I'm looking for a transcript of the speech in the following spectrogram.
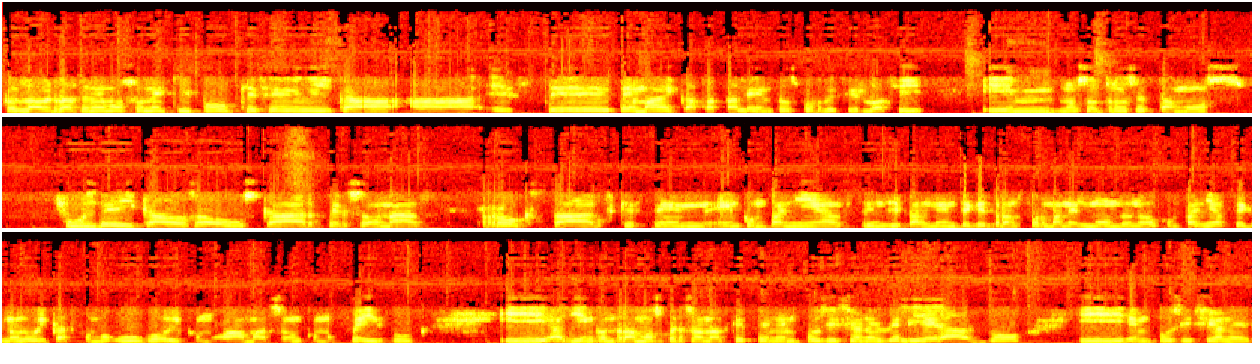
Pues la verdad tenemos un equipo que se dedica a este tema de cazatalentos, por decirlo así. Em, nosotros estamos full dedicados a buscar personas rockstars que estén en compañías principalmente que transforman el mundo, ¿no? Compañías tecnológicas como Google, como Amazon, como Facebook. Y allí encontramos personas que estén en posiciones de liderazgo y en posiciones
